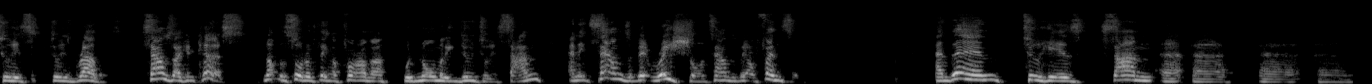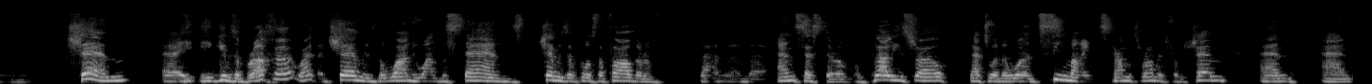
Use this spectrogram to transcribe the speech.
to his to his brothers. Sounds like a curse, not the sort of thing a father would normally do to his son and it sounds a bit racial, it sounds a bit offensive. And then to his son uh, uh, uh, um, Shem, uh, he, he, gives a bracha, right? Shem is the one who understands. Shem is, of course, the father of the, the ancestor of, of Klal Yisrael. That's where the word Semites comes from. It's from Shem, and and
